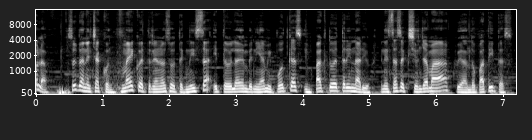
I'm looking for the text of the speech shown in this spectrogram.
Hola, soy Daniel Chacón, médico veterinario zootecnista y te doy la bienvenida a mi podcast Impacto Veterinario, en esta sección llamada Cuidando Patitas.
